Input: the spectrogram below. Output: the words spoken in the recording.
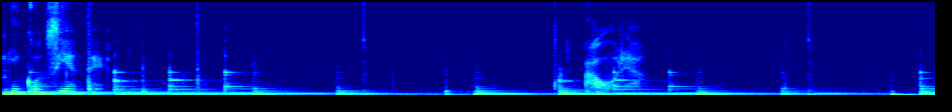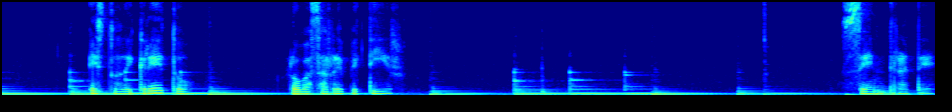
inconsciente. Ahora, esto decreto lo vas a repetir Céntrate.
